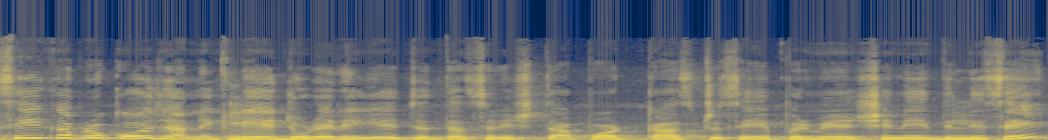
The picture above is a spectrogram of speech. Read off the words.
ऐसी खबरों को जानने के लिए जुड़े रहिए जनता सरिश्ता पॉडकास्ट से। परवीन दिल्ली से।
